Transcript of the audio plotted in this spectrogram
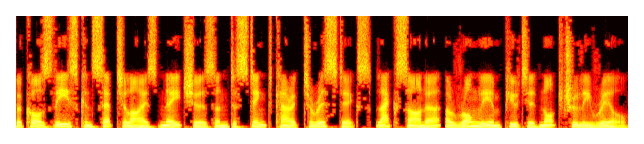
Because these conceptualized natures and distinct characteristics are wrongly imputed not truly real.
